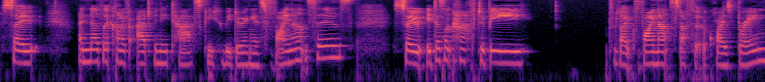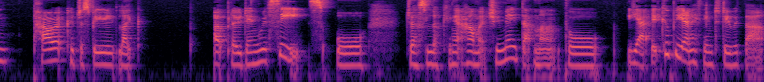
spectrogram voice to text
So another kind of admin task you could be doing is finances. So it doesn't have to be like finance stuff that requires brain power. It could just be like uploading receipts or just looking at how much you made that month or yeah, it could be anything to do with that.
